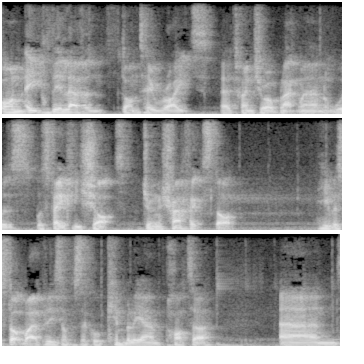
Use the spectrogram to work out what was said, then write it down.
On April the 11th, Daunte Wright, a 20-year-old black man, was was fatally shot during a traffic stop. He was stopped by a police officer called Kimberly Ann Potter, and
